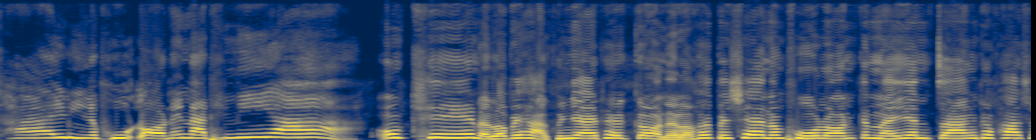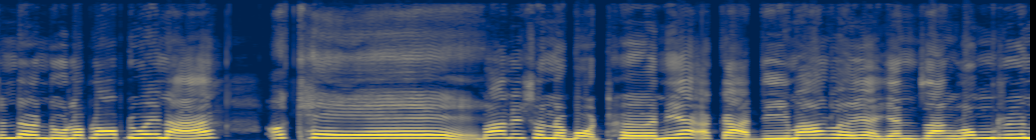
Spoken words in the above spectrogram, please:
ใช่มีน้ำพุร้อนในนาที่นี่อะโอเคเดี๋ยวเราไปหาคุณยายเธอก่อนเดี๋ยวเราค่อยไปแช่น้ำพุร้อนกันนะยันจังเธอพาฉันเดินดูรอบๆด้วยนะ โอเค บ้านในชนบทเธอเนี่ยอากาศดีมากเลยอะยันจังล่มรื่น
